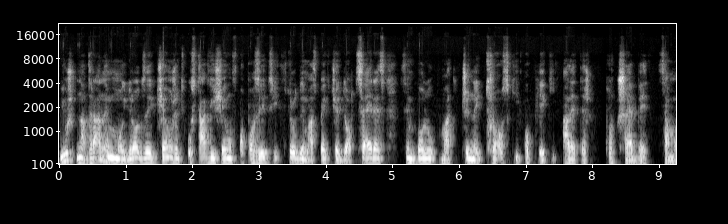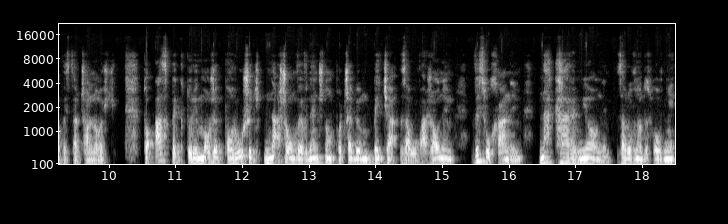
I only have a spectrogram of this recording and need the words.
Już nad ranem, moi drodzy, księżyc ustawi się w opozycji, w trudnym aspekcie do Ceres, symbolu matczynej troski, opieki, ale też potrzeby samowystarczalności. To aspekt, który może poruszyć naszą wewnętrzną potrzebę bycia zauważonym, wysłuchanym, nakarmionym, zarówno dosłownie,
